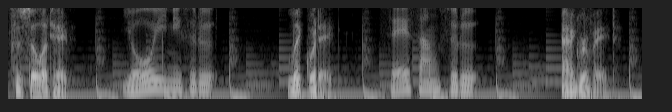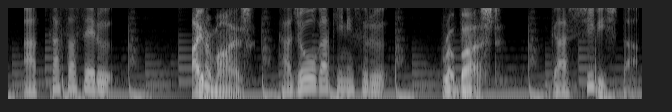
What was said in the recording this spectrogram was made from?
facilitate, 容易にする、liquidate, 生産する、aggravate, 悪化させる、itemize, 過剰書きにする、robust, がっしりした、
